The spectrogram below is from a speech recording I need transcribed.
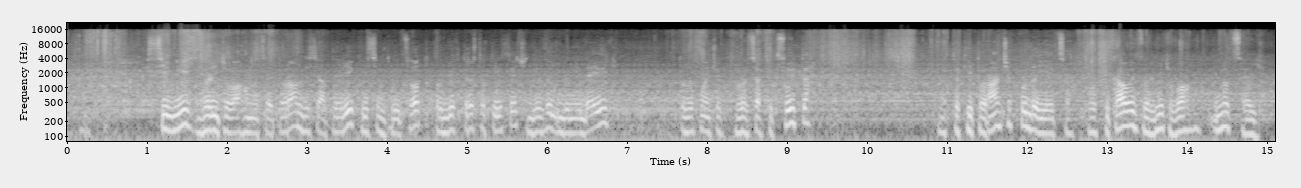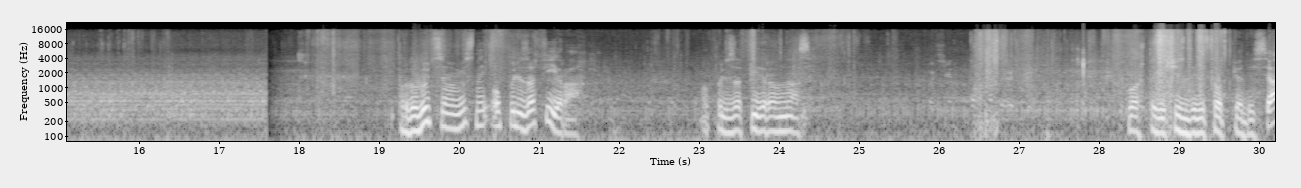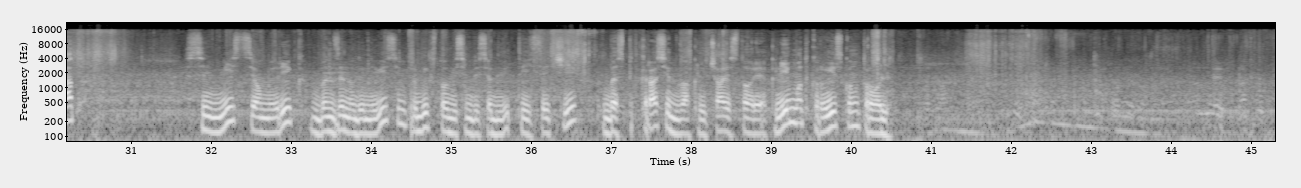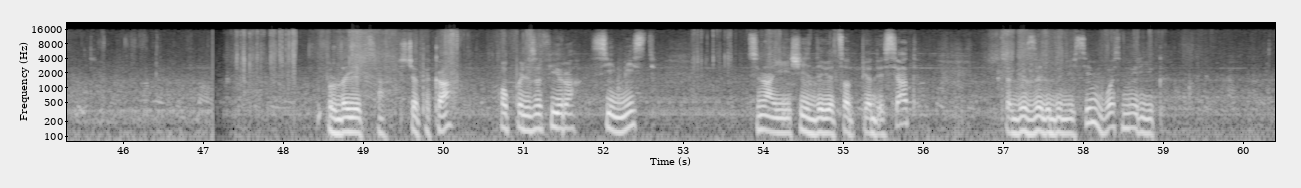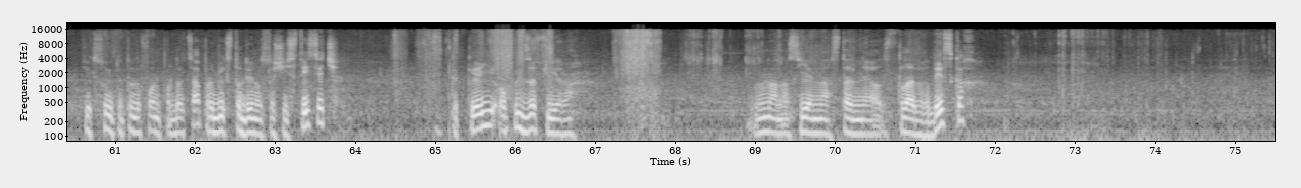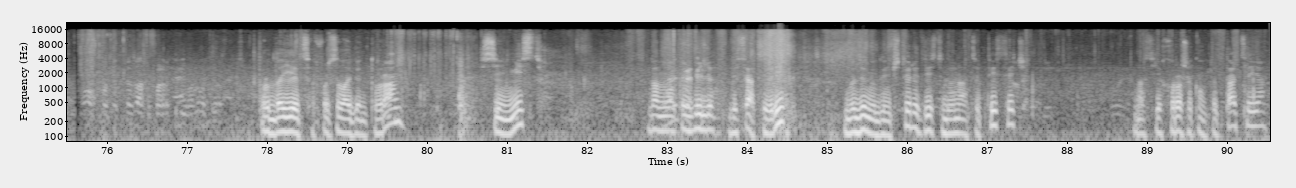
7 місць, зверніть увагу на цей Touran, 10 рік, 8900, пробіг 300 тисяч, дизель 1,9. Телефончик продавця фіксуйте. Ось такий туранчик продається. Ось цікавий, зверніть увагу і на цей. Продадуть семимісний Opel Zafira. Opel Zafira в нас коштує 6950. 7 місць, 7 рік, бензин 1,8, пробіг 182 тисячі, без підкрасів, два ключа, історія, клімат, круїз, контроль. Продається ще така Opel Zafira, 7 місць. Ціна її 6950. Це дизель 1,7, 8 рік. Фіксуйте телефон продавця, пробіг 196 тисяч. Такий Opel Zafira. Вона у нас є на сталевих дисках. Продається Volkswagen Touran. 7 місць. В даному автомобілі 10 рік. Бензин 1.4, 212 тисяч. У нас є хороша комплектація.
